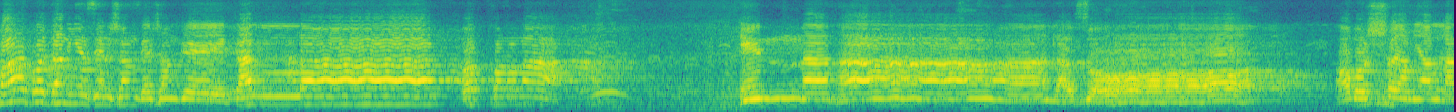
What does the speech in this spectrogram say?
পাকও জানিয়েছেন সঙ্গে সঙ্গে, কাল্লা কখনো না। অবশ্যই আমি আল্লাহ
